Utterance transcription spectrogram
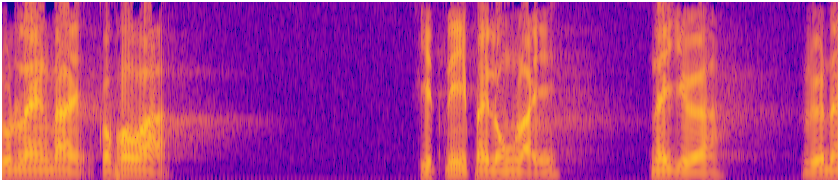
รุนแรงได้ ก็เพราะว่าจิตนี่ไปหลงไหล ในเหยื่อ หรือใน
